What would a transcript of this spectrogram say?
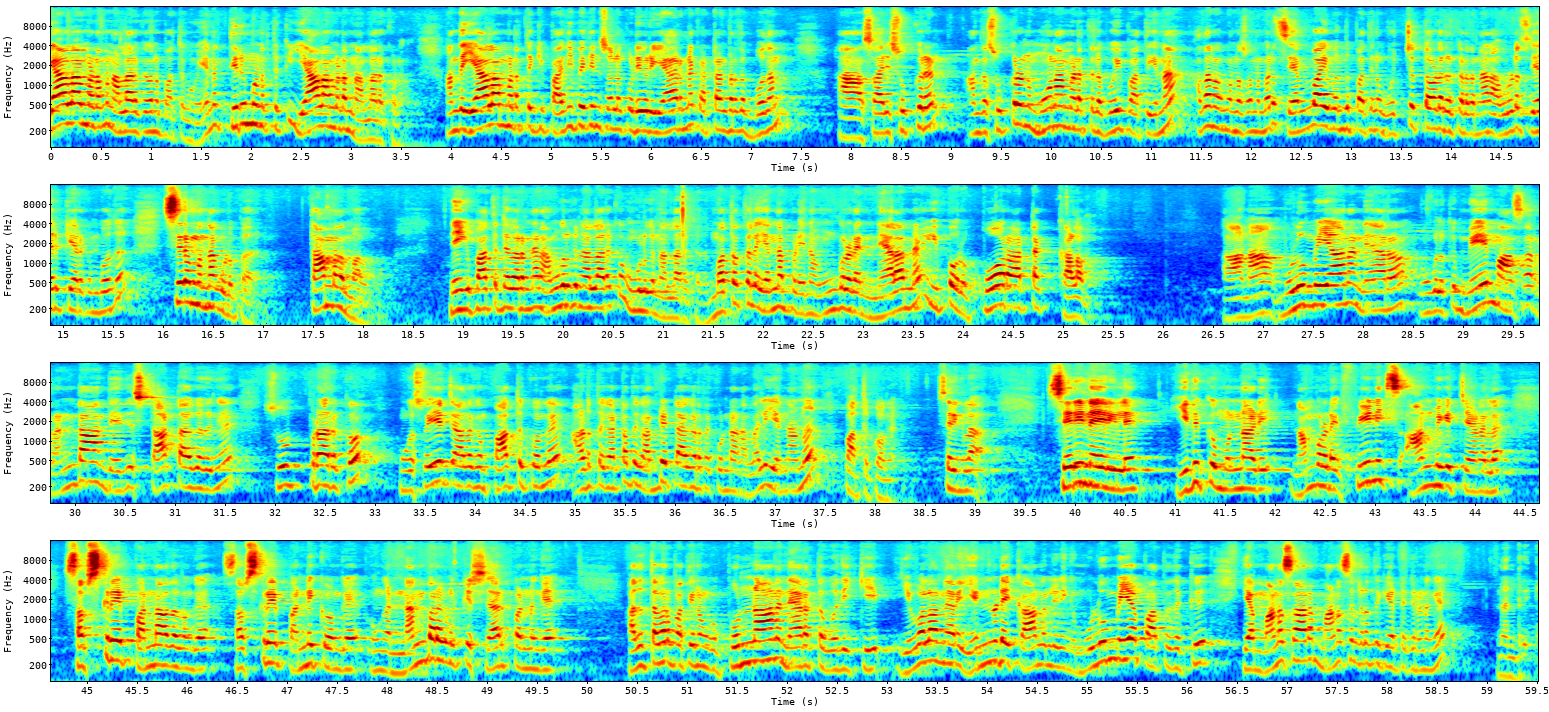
ஏழாம் இடமும் நல்லா இருக்குதுன்னு பார்த்துக்கோங்க. ஏன்னா திருமணத்துக்கு ஏழாம் இடம் நல்லா இருக்கணும். அந்த ஏழாம் இடத்துக்கு இப்போ அதிபதினு சொல்லக்கூடியவர் யாருன்னா கட்டன்றது புதன் சாரி சுக்கரன். அந்த சுக்கிரன் மூணாம் இடத்துல போய் பார்த்தீங்கன்னா அதான் நான் முன்ன சொன்ன மாதிரி செவ்வாய் வந்து பார்த்தீங்கன்னா உச்சத்தோடு இருக்கிறதுனால அவரோட சேர்க்கையாக இருக்கும்போது சிரமம் தான் கொடுப்பாரு. தாமதமாகும். நீங்கள் பார்த்துட்டு வர நேரம் அவங்களுக்கு நல்லா இருக்குது உங்களுக்கு நல்லா இருக்குது. மொத்தத்தில் என்ன அப்படின்னா உங்களோட நிலைமை இப்போ ஒரு போராட்ட களம். ஆனால் முழுமையான நேரம் உங்களுக்கு மே மாதம் ரெண்டாம் தேதி ஸ்டார்ட் ஆகுதுங்க. சூப்பராக இருக்கும். உங்கள் சுய ஜாதகம் பார்த்துக்கோங்க. அடுத்த கட்டத்துக்கு அப்டேட் ஆகிறதுக்கு உண்டான வழி என்னன்னு பார்த்துக்கோங்க. சரிங்களா? சரி நேயர்களே இதுக்கு முன்னாடி நம்மளுடைய ஃபீனிக்ஸ் ஆன்மீக சேனலை சப்ஸ்கிரைப் பண்ணாதவங்க சப்ஸ்கிரைப் பண்ணிக்கோங்க. உங்கள் நண்பர்களுக்கு ஷேர் பண்ணுங்கள் அது தவிர பார்த்திங்கன்னா உங்கள் பொண்ணான நேரத்தை ஒதுக்கி இவ்வளோ நேரம் என்னுடைய காணொலி நீங்கள் முழுமையாக பார்த்ததுக்கு என் மனசார மனசிலிருந்து கேட்டுக்கிறேனுங்க. நன்றி.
